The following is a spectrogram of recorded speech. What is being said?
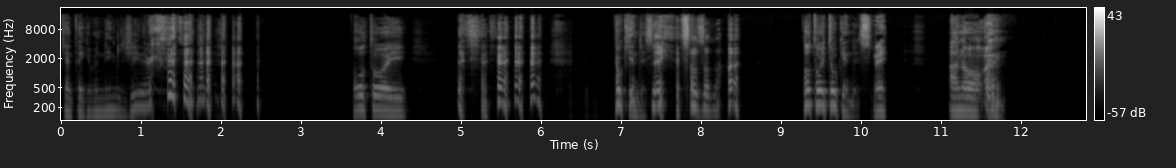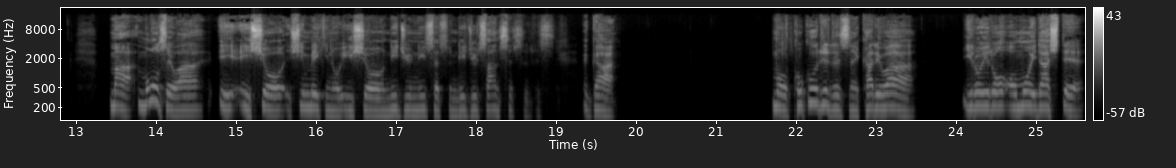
can't think of an English either. 尊い 特権ですね。そうそう。尊い特権ですね。あの、まあ、モーセは一章、新明記の一章22節、23節ですが、もうここでですね、彼はいろいろ思い出して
